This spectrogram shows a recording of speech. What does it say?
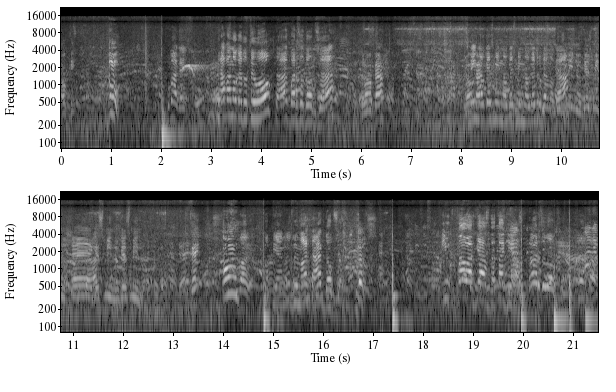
Okej. Um, Uwaga, prawa noga do tyłu, tak, bardzo dobrze. troca. Zmień nogę, zmień nogę, zmień nogę, druga noga. Gesmino, gesmino. É, gesmino, gesmino. Ok? Um, Uwaga, kopiemy, wymach, tak, dobrze. dois. I mała gwiazda, tak jest, bardzo dobrze. Massa.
